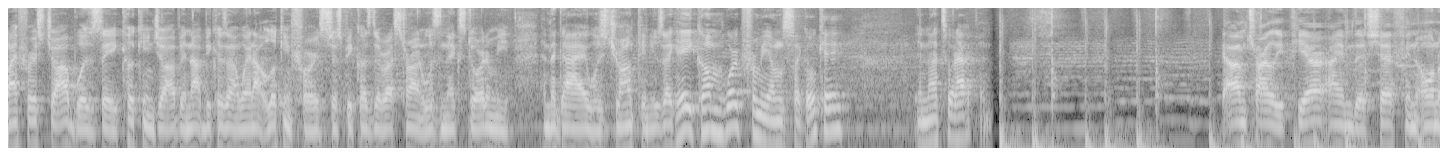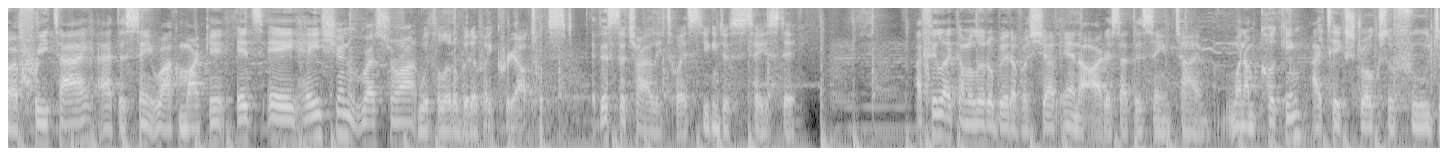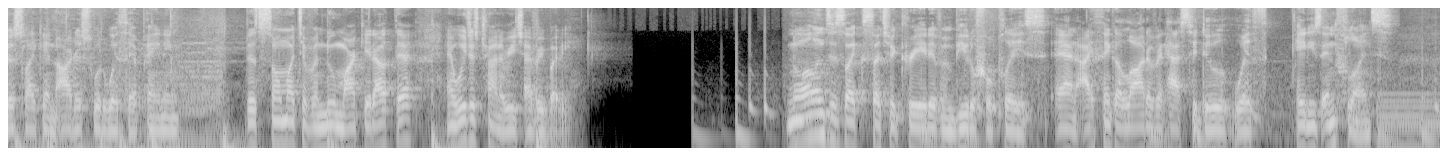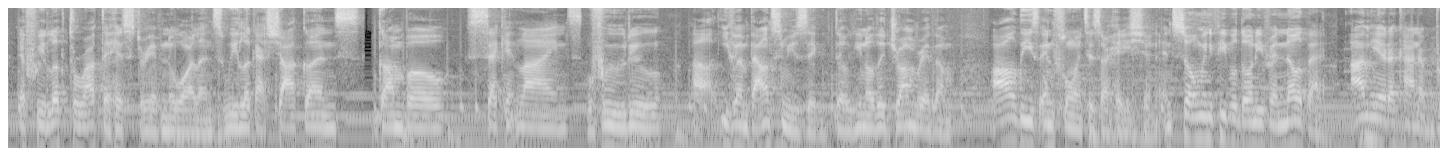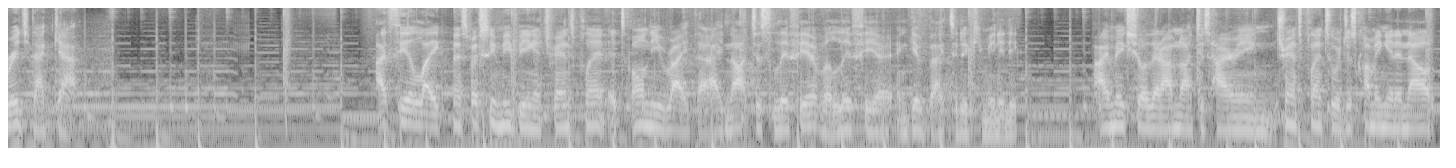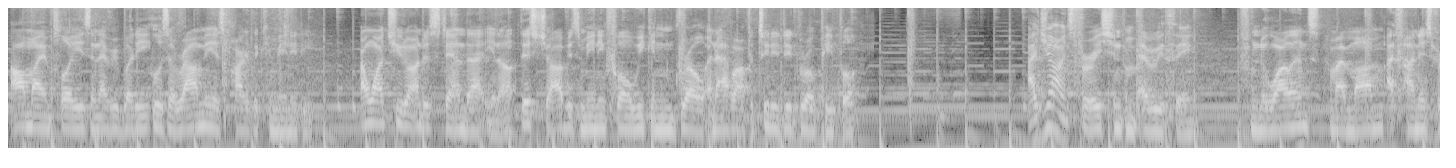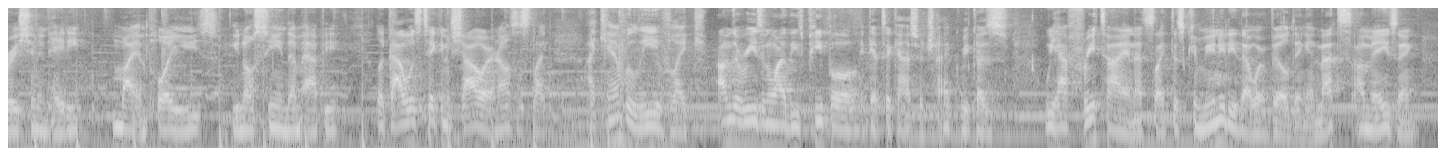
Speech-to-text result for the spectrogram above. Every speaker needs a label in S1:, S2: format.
S1: My first job was a cooking job, and not because I went out looking for it, it's just because the restaurant was next door to me, and the guy was drunk, and he was like, hey, come work for me. I'm just like, okay. And that's what happened. I'm Charly Pierre. I am the chef and owner of Fritai at the St. Roch Market. It's a Haitian restaurant with a little bit of a Creole twist. This is the Charlie twist. You can just taste it. I feel like I'm a little bit of a chef and an artist at the same time. When I'm cooking, I take strokes of food just like an artist would with their painting. There's so much of a new market out there, and we're just trying to reach everybody. New Orleans is like such a creative and beautiful place, and I think a lot of it has to do with Haiti's influence. If we look throughout the history of New Orleans, we look at shotguns, gumbo, second lines, voodoo, uh, even bounce music, the, you know, the drum rhythm. All these influences are Haitian, and so many people don't even know that. I'm here to kind of bridge that gap. I feel like, especially me being a transplant, it's only right that I not just live here, but live here and give back to the community. I make sure that I'm not just hiring transplants who are just coming in and out. All my employees and everybody who's around me is part of the community. I want you to understand that, you know, this job is meaningful, we can grow and have opportunity to grow people. I draw inspiration from everything. From New Orleans, from my mom, I found inspiration in Haiti. My employees, you know, seeing them happy. Like I was taking a shower and I was just like, I can't believe, like, I'm the reason why these people get to cash a check because we have Fritai. and that's like this community that we're building and that's amazing.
